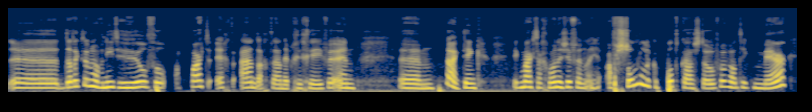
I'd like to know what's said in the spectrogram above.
uh, dat ik er nog niet heel veel apart echt aandacht aan heb gegeven. En um, nou, ik denk, ik maak daar gewoon eens even een afzonderlijke podcast over, want ik merk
